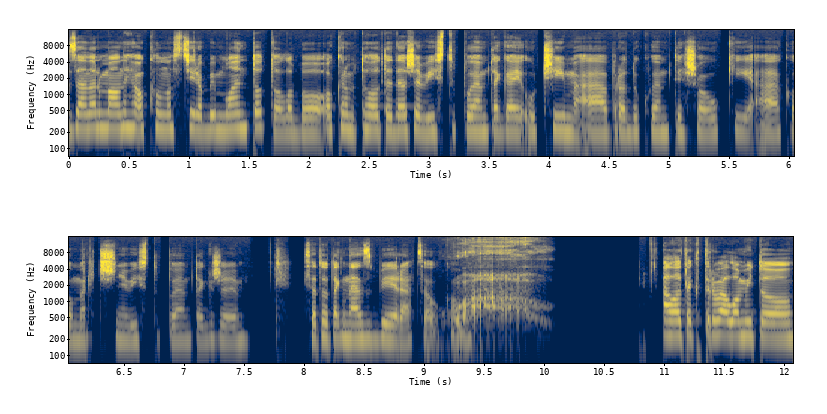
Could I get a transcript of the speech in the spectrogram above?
za normálnych okolností robím len toto, lebo okrem toho teda, že vystupujem, tak aj učím a produkujem tie showky a komerčne vystupujem, takže sa to tak nazbiera celkom. Wow. Ale tak trvalo mi to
